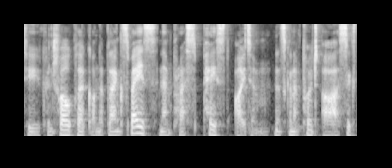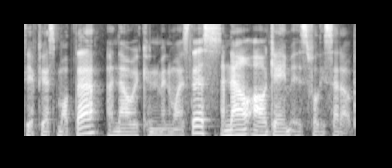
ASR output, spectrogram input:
to control click on the blank space and then press paste item. That's going to put our 60 FPS mod there. And now we can minimize this. And now our game is fully set up.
